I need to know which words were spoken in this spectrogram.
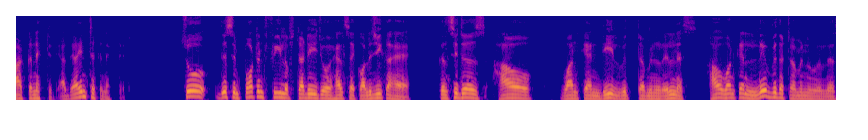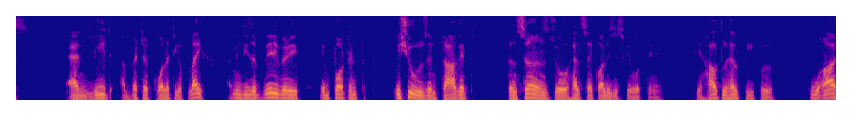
are connected interconnected so this important field of study جو ہیلتھ سائیکولوجی کا ہے considers how one can deal with terminal illness how one can live with a terminal illness and lead a better quality of life I mean these a very very important issues and target concerns جو ہیلتھ سائیکولوجیز کے ہوتے ہیں کہ how to help people who are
